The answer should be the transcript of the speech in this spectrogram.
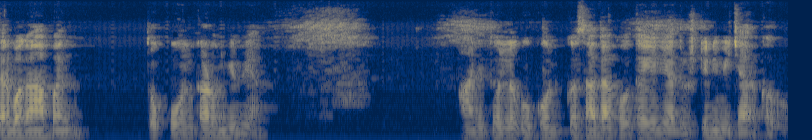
तर बघा आपण तो कोण काढून घेऊया. आणि तो लघुकोन कसा दाखवता येईल या दृष्टीने विचार करू.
